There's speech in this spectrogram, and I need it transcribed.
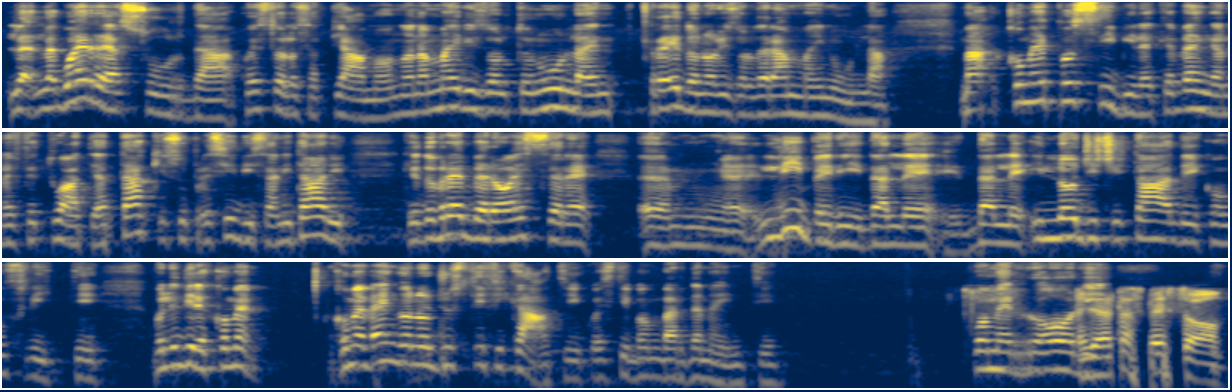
la, la, guerra è assurda, questo lo sappiamo, non ha mai risolto nulla e credo non risolverà mai nulla. Ma com'è possibile che vengano effettuati attacchi su presidi sanitari che dovrebbero essere ehm, liberi dalle, dalle illogicità dei conflitti? Voglio dire, come come vengono giustificati questi bombardamenti? Come errori? In realtà spesso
